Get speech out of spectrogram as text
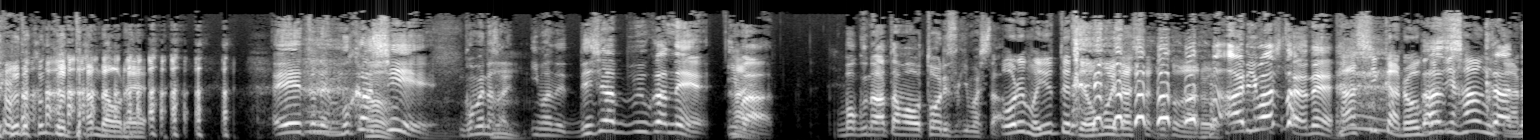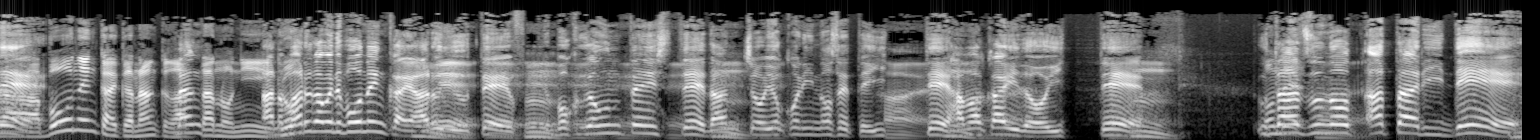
でうどん食ったんだ、俺。え。えーとね、昔、ごめんなさい。今ね、デジャブがね、今は、僕の頭を通り過ぎました。俺も言ってて思い出したことがある。ありましたよね。確か6時半か確ら、ね忘年会かなんかがあったのに、あの、ろ丸亀で忘年会ある言うて、うん僕が運転して団長横に乗せて行って、うん浜街道行って、うん歌津のあたりで、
